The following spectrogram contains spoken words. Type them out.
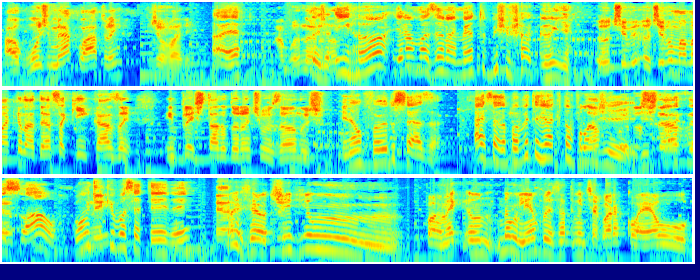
Alguns 64, hein, Giovanni? Ah, é? Alguns Ou seja, não. em RAM e armazenamento o bicho já ganha. Eu tive, eu tive uma máquina dessa aqui em casa emprestada durante uns anos. E não foi o do César. Aí, César, aproveita já que estão falando Não de, de história César. pessoal, conte Nem- o que você teve aí. Pois é, eu tive um Power Mac, eu não lembro exatamente agora qual é o,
